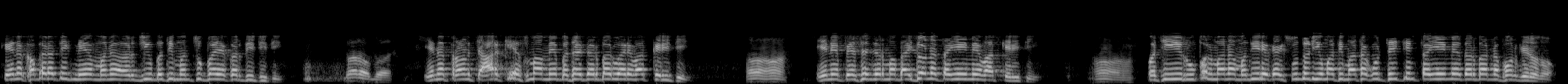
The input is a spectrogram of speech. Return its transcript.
કે એને ખબર હતી કે મેં મને અરજી બધી મનસુખભાઈએ કરી દીધી હતી. બરોબર. એને ત્રણ ચાર કેસમાં મેં બધા દરબાર વારે વાત કરી હતી. એને પેસેન્જરમાં બાંધ્યો ને ત્યાં મેં વાત કરી હતી. પછી રૂપલમાના મંદિરે કંઈક સુંદડીઓમાંથી માથાકૂટ થઈ હતી ને ત્યાં મેં દરબારને ફોન કર્યો હતો.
